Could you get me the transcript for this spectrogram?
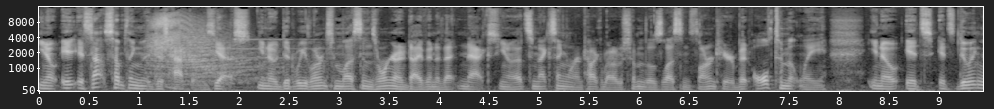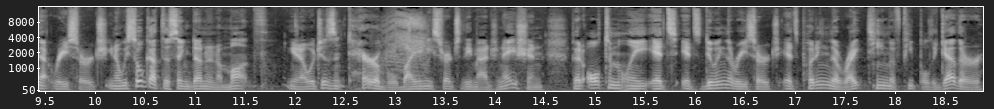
you know, it, it's not something that just happens. Yes, you know, did we learn some lessons? We're going to dive into that next. You know, that's the next thing we're going to talk about are some of those lessons learned here. But ultimately, you know, it's it's doing that research. You know, we still got this thing done in a month. You know, which isn't terrible by any stretch of the imagination. But ultimately, it's it's doing the research. It's putting the right team of people together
